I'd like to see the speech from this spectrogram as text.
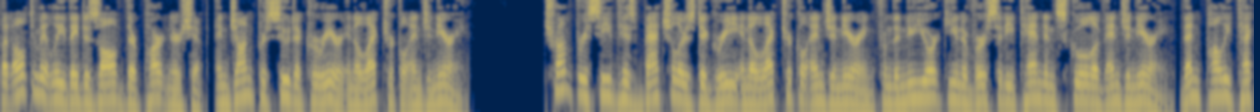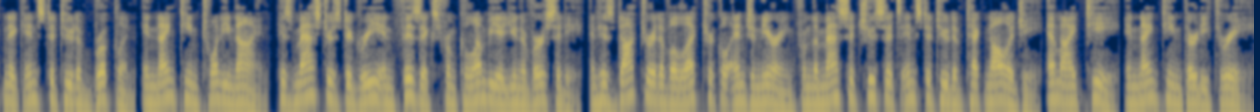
but ultimately they dissolved their partnership, and John pursued a career in electrical engineering. Trump received his bachelor's degree in electrical engineering from the New York University Tandon School of Engineering then Polytechnic Institute of Brooklyn in 1929, his master's degree in physics from Columbia University, and his doctorate of electrical engineering from the Massachusetts Institute of Technology MIT in 1933.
